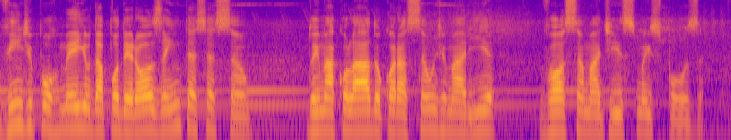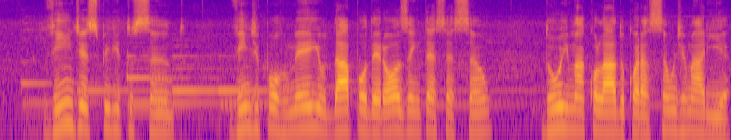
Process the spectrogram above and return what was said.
vinde por meio da poderosa intercessão do Imaculado Coração de Maria, vossa amadíssima esposa. Vinde, Espírito Santo, vinde por meio da poderosa intercessão do Imaculado Coração de Maria,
